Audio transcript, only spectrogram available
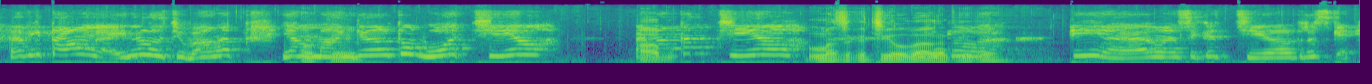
tapi tahu nggak ini lucu banget yang Oke. manggil tuh bocil Oh, anak kecil Masih kecil banget gitu. Iya masih kecil terus kayak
